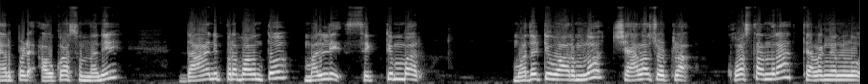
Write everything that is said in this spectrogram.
ఏర్పడే అవకాశం ఉందని దాని ప్రభావంతో మళ్ళీ సెప్టెంబర్ మొదటి వారంలో చాలా చోట్ల కోస్తాంధ్ర తెలంగాణలో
